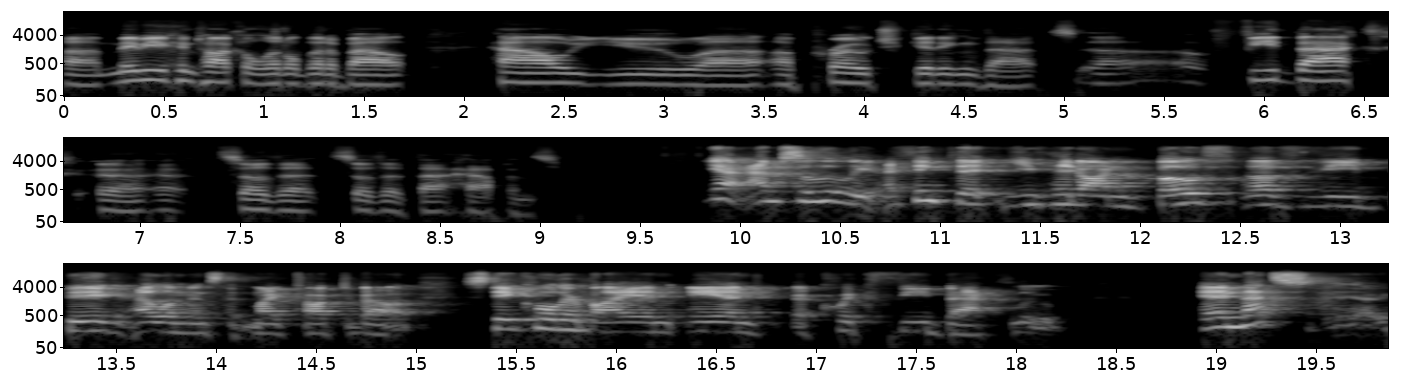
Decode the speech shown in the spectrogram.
Uh, maybe you can talk a little bit about how you uh, approach getting that uh, feedback uh, so that so that that happens. Yeah, absolutely. I think that you hit on both of the big elements that Mike talked about stakeholder buy in and a quick feedback loop and that's uh,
